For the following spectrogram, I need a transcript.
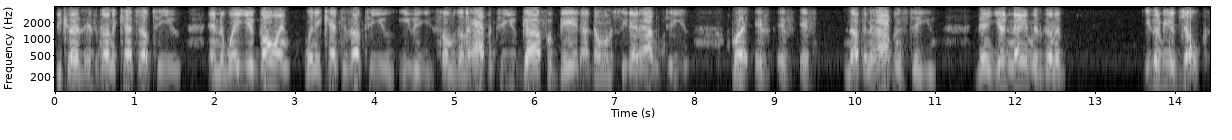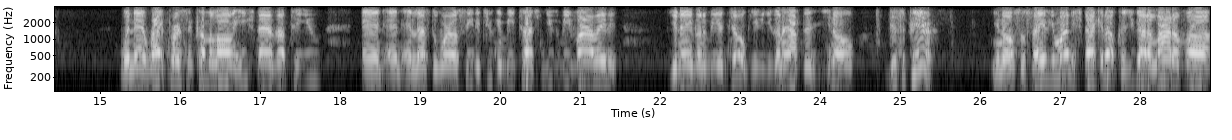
because it's going to catch up to you. And the way you're going, when it catches up to you, either something's going to happen to you. God forbid. I don't want to see that happen to you. But if if if nothing happens to you, then your name is going to you're going to be a joke. When that right person come along and he stands up to you, and and and lets the world see that you can be touched, you can be violated, your name's going to be a joke. You, you're going to have to, you know, disappear. You know, so save your money, stack it up, because you got a lot of uh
